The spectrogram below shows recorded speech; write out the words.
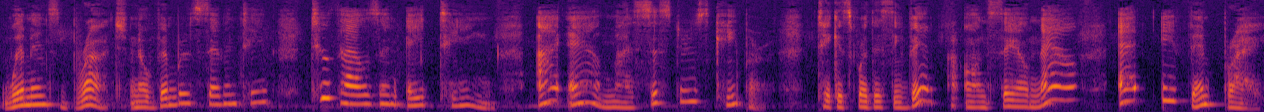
women's brunch November 17th, 2018. I am my sister's keeper. Tickets for this event are on sale now at Eventbrite.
